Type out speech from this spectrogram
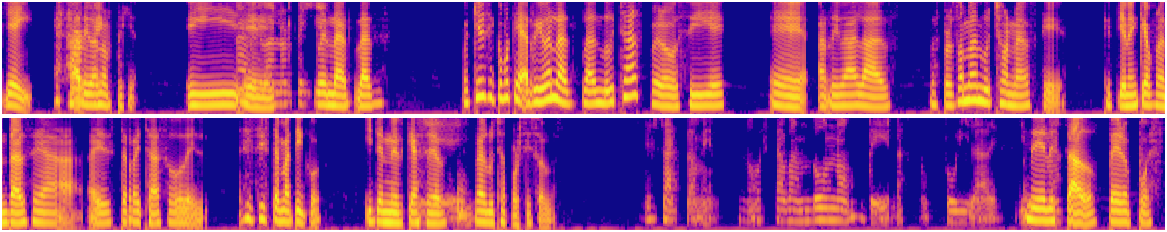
Yay. Arriba Perfect. Y Arriba, eh, pues la, la- no quiero decir como que arriba las, las luchas, pero sí eh, arriba las, las personas luchonas que, que tienen que enfrentarse a, a este rechazo del sistemático y tener que hacer Sí. la lucha por sí solos. Exactamente, ¿no? Este abandono de las autoridades y Del demás. Estado, pero pues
